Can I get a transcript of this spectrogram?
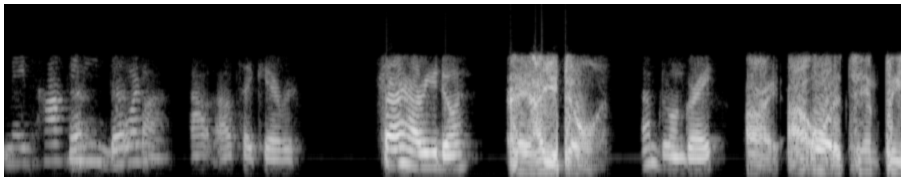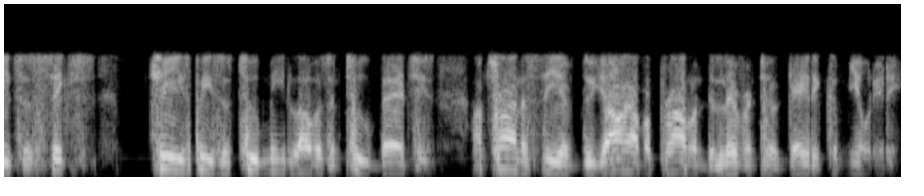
Maybe how can That's, he that's order? fine. I'll, I'll take care of it. Sir, how are you doing? Hey, how you doing? I'm doing great. All right, I ordered ten pizzas, six cheese pieces, two meat lovers, and two veggies. I'm trying to see if do y'all have a problem delivering to a gated community?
